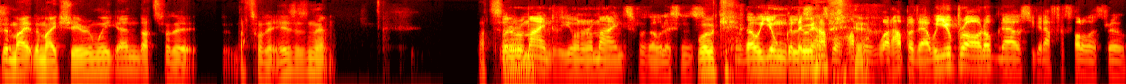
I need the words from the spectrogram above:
the Mike the Mike Sheron weekend. That's what it. That's what it is, isn't it? That's. To um, remind, you want to remind some of our listeners, Well, of our younger listeners, what happened, what happened there? Well, you brought it up now, so you're gonna have to follow it through.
